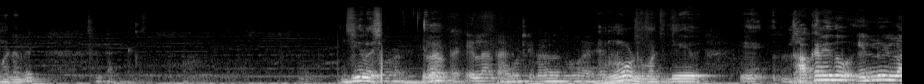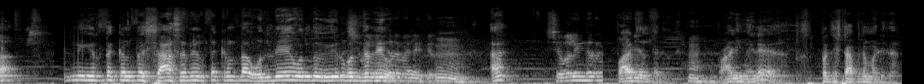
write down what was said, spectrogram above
ಮಾಡ್ರಿ ಶ- ಇಲ್ಲ ಇಲ್ಲ ಮತ್ತು ಮತ್ತೆ ನೀವು ಈ ದಾಖಲೆ ಇದು ಎಲ್ಲೂ ಇಲ್ಲ ಇಲ್ಲಿ. ಇರ್ತಕ್ಕಂಥ ಶಾಸನ ಇರ್ತಕ್ಕಂಥ ಒಂದೇ ಒಂದು ವೀರಭದ್ರ ದೇವರು? ಶಿವಲಿಂಗದ ಪಾಡಿ ಅಂತ ಪಾಣಿ ಮೇಲೆ ಪ್ರತಿಷ್ಠಾಪನೆ ಮಾಡಿದ್ದಾರೆ.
